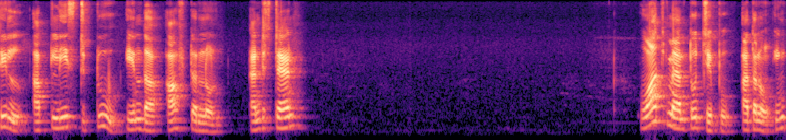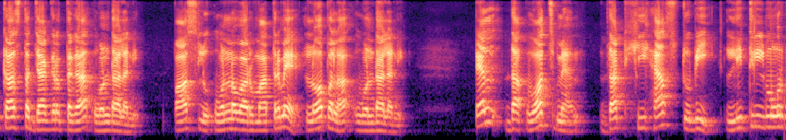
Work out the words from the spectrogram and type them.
till at least two in the afternoon understand వాచ్మ్యాన్తో చెప్పు. అతను ఇంకాస్త జాగ్రత్తగా ఉండాలని. పాస్లు ఉన్నవారు మాత్రమే లోపల ఉండాలని. Tell the watchman that he has to be little more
